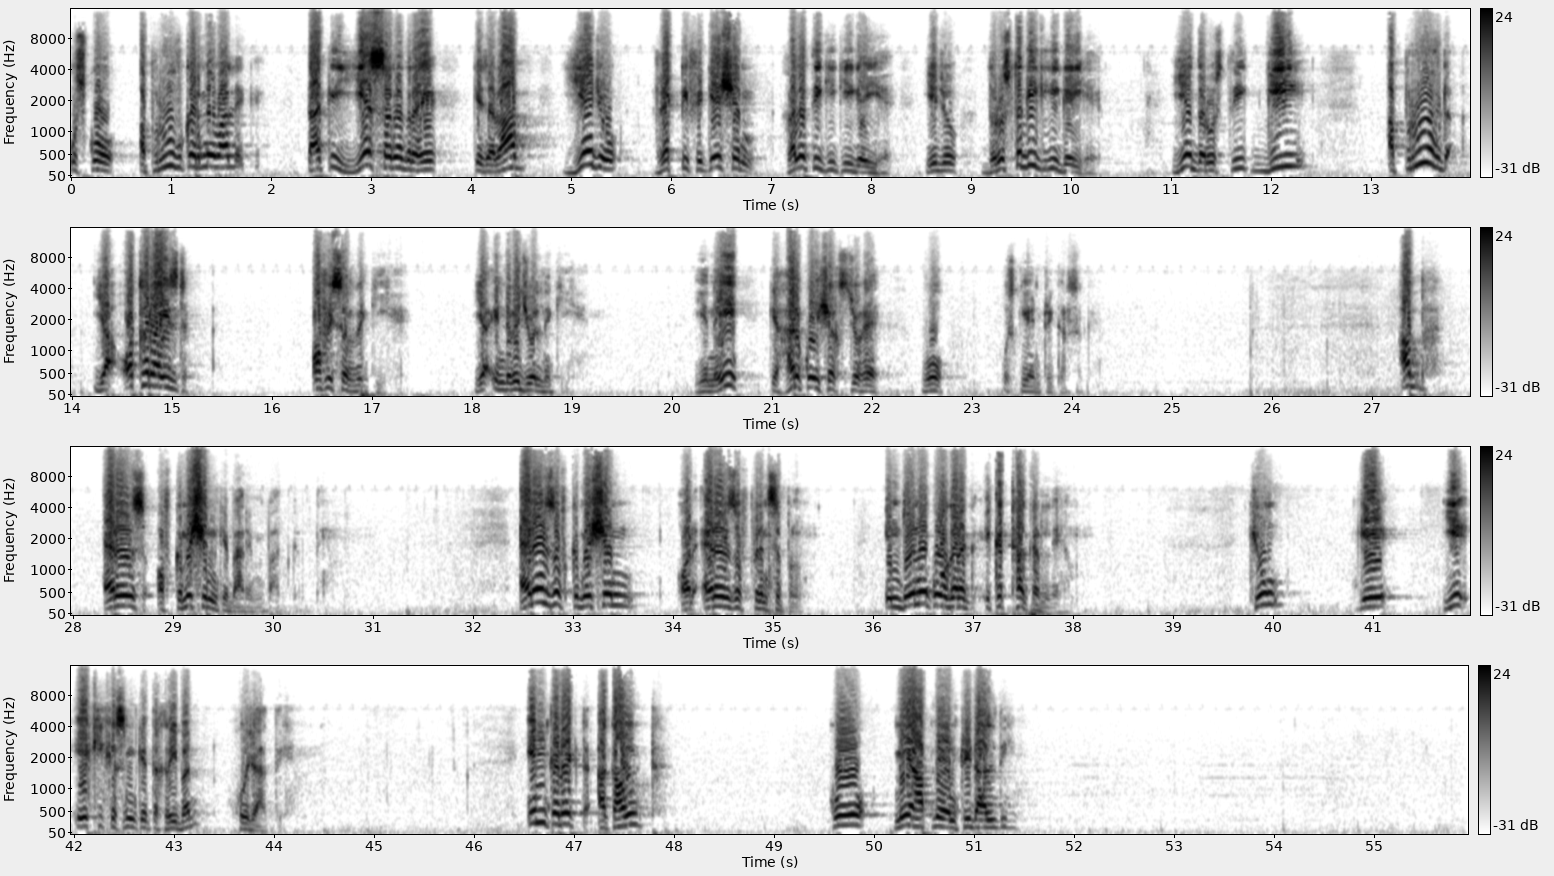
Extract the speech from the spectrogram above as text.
اس کو اپروو کرنے والے کے، تاکہ یہ سند رہے کہ جناب، یہ جو ریکٹیفیکیشن غلطی کی کی گئی ہے، یہ جو درستگی کی گئی ہے۔ یہ درستگی اپروڈ یا آتھرائزڈ آفیسر نے کی ہے یا انڈیویجل نے کی ہے۔ یہ نہیں کہ ہر کوئی شخص جو ہے وہ اس کی انٹری کر سکے۔ اب ایررز آف کمیشن کے بارے میں بات کرتے ہیں۔ ایررز آف کمیشن اور ایررز آف پرنسپل ان دونوں کو اگر اکٹھا کر لیں ہم کیوں کہ یہ ایک ہی قسم کے تقریباً ہو جاتے ہیں۔ انکریکٹ اکاؤنٹ کو میں آپ نے انٹری ڈال دی۔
